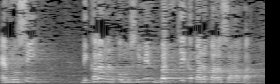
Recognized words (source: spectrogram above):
emosi di kalangan kaum muslimin benci kepada para sahabat.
